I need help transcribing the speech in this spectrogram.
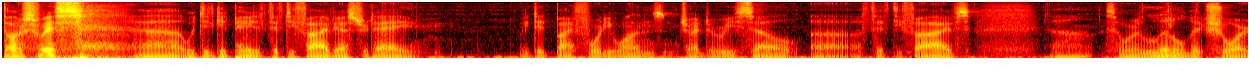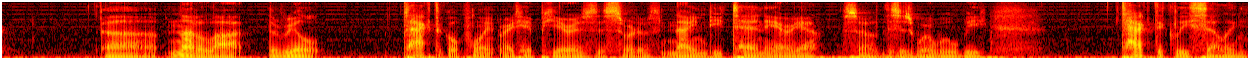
Dollar Swiss Uh, we did get paid at 55 yesterday. We did buy 41s and tried to resell uh, 55s. Uh, so we're a little bit short. Uh, not a lot. The real tactical point right hip here is this sort of 90-10 area. So this is where we'll be tactically selling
